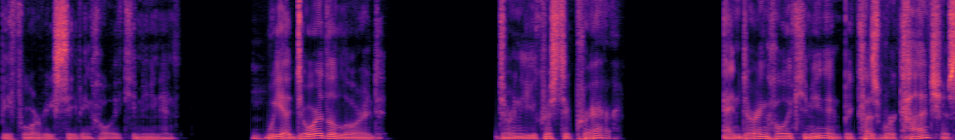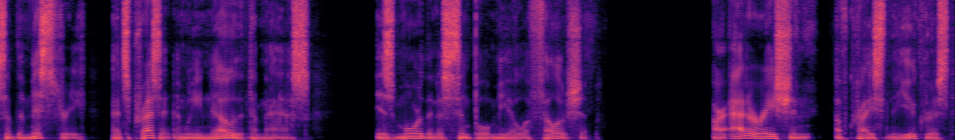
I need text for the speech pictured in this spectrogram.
before receiving Holy Communion. Hmm. We adore the Lord during the Eucharistic prayer and during Holy Communion because we're conscious of the mystery that's present and we know that the Mass is more than a simple meal of fellowship. Our adoration of Christ in the Eucharist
